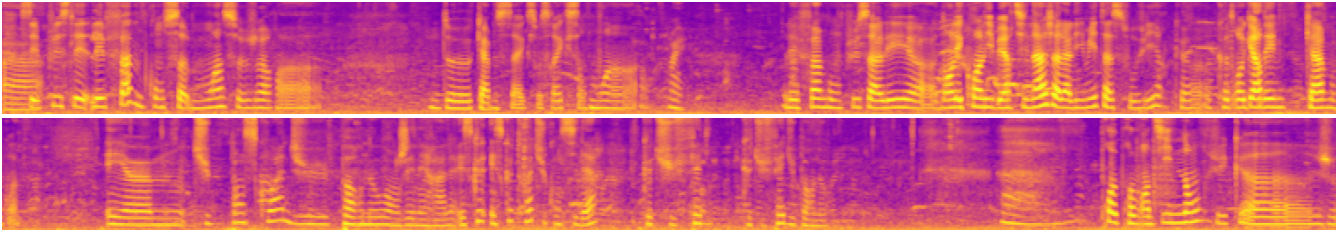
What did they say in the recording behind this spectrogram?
à. à- C'est plus les, les femmes consomment moins ce genre euh, de camsex. C'est vrai qu'ils sont moins. euh, Ouais. Les femmes vont plus aller euh, dans les coins libertinage à la limite assouvir que, que de regarder une cam quoi. Et euh, tu penses quoi du porno en général? Est-ce que, est que toi tu considères que tu fais, que tu fais du porno Proprement dit non vu que euh, je,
